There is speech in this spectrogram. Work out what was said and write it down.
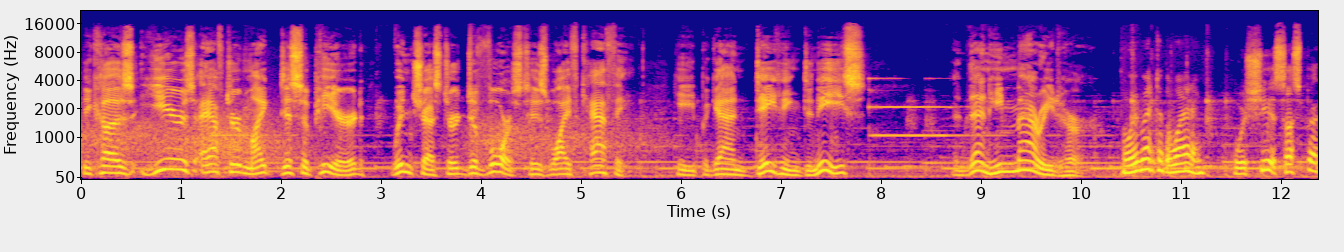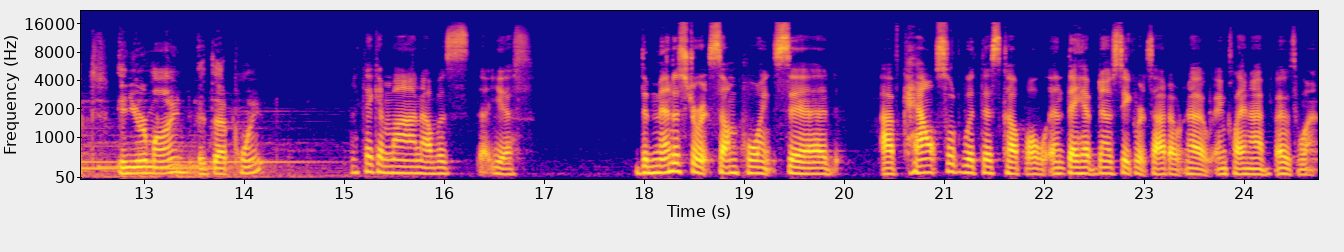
Because years after Mike disappeared, Winchester divorced his wife Kathy. He began dating Denise, and then he married her. We went to the wedding. Was she a suspect in your mind at that point? I think in mine, I was, uh, yes. The minister at some point said, I've counseled with this couple and they have no secrets I don't know. And Clay and I both went.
